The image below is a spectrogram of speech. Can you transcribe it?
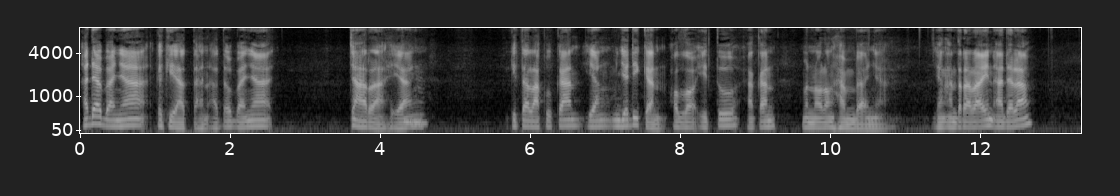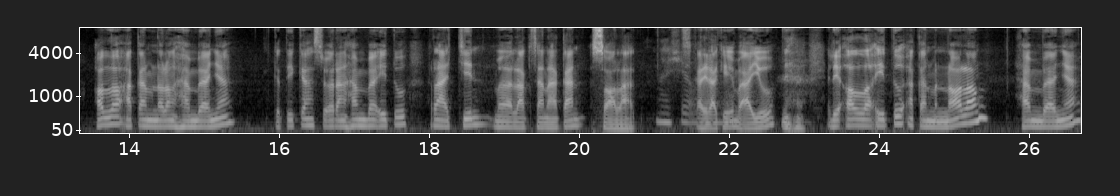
ada banyak kegiatan atau banyak cara yang hmm. kita lakukan yang menjadikan Allah itu akan menolong hambanya yang antara lain adalah Allah akan menolong hambanya ketika seorang hamba itu rajin melaksanakan sholat. Sekali lagi Mbak Ayu, jadi Allah itu akan menolong hambanya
